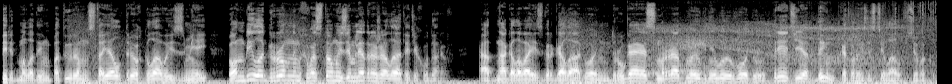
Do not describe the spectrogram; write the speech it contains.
Перед молодым потыром стоял трехглавый змей. Он бил огромным хвостом, и земля дрожала от этих ударов. Одна голова извергала огонь, другая — смрадную гнилую воду, третья — дым, который застилал все вокруг.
